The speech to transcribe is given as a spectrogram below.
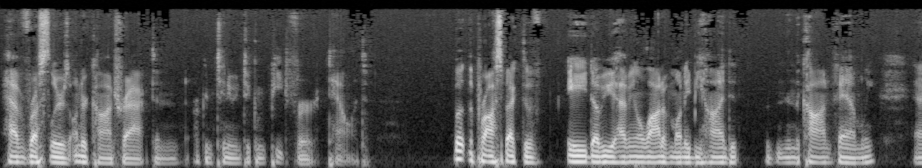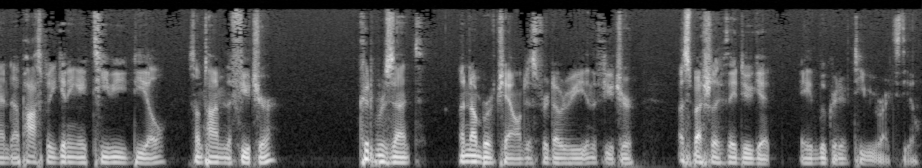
have wrestlers under contract and are continuing to compete for talent. But the prospect of AEW having a lot of money behind it in the Khan family and uh, possibly getting a TV deal sometime in the future could present a number of challenges for WWE in the future, especially if they do get a lucrative TV rights deal.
